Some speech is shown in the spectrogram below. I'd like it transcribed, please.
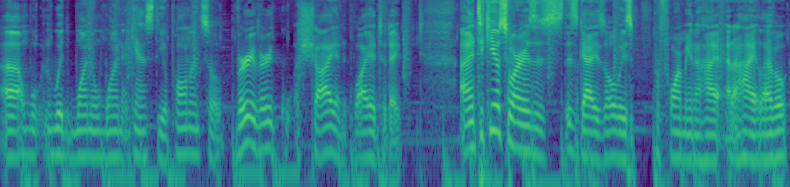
uh, with one on one against the opponent. So very very shy and quiet today. And Tiquinho Soares is this guy is always performing at a high at a high level.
